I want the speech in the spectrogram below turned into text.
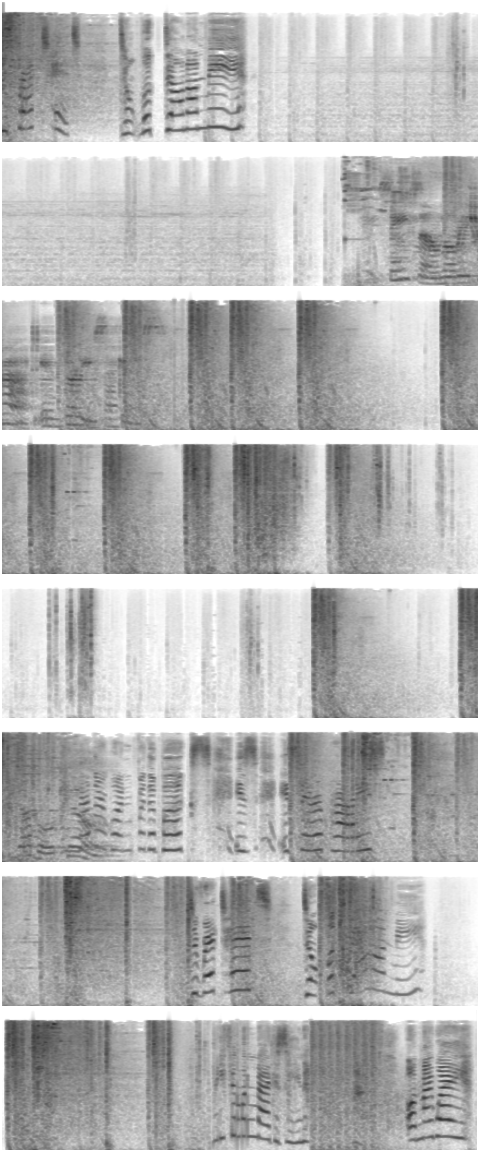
Direct hit! Don't look down on me! Safe zone will retract in 30 seconds. Double kill. Another one for the books! Is is there a prize? Direct hits! Don't look down on me! Refilling magazine. On my way!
